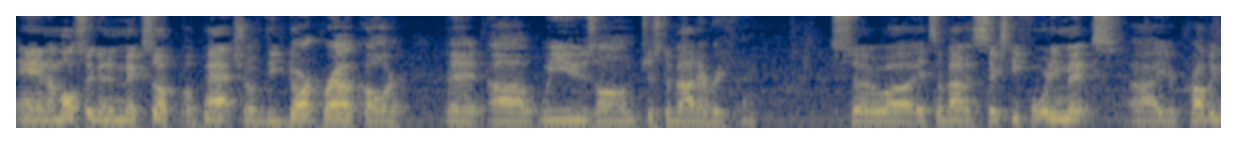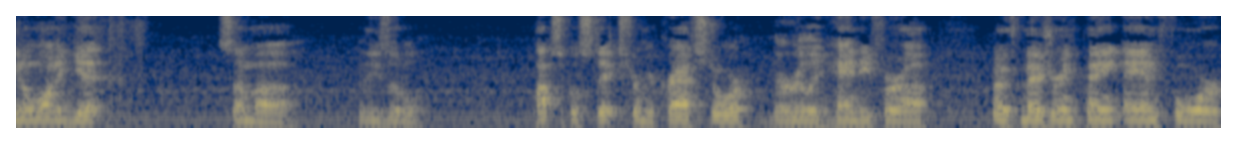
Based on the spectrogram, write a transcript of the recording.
and I'm also going to mix up a batch of the dark brown color that uh, we use on just about everything. So uh, it's about a 60-40 mix. Uh, you're probably going to want to get some uh, of these little popsicle sticks from your craft store. They're really handy for uh, both measuring paint and for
